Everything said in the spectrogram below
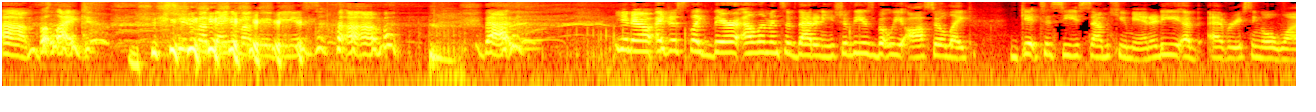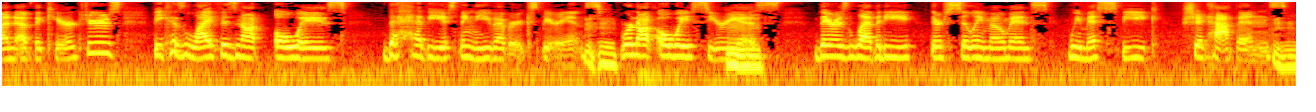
Um, but like shoot shoot 'em up, bang bang 'em up movies. Um, that you know, I just like there are elements of that in each of these, but we also like get to see some humanity of every single one of the characters because life is not always the heaviest thing that you've ever experienced. Mm-hmm. We're not always serious. Mm-hmm. There is levity, there's silly moments, we misspeak, shit happens. Mm-hmm.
